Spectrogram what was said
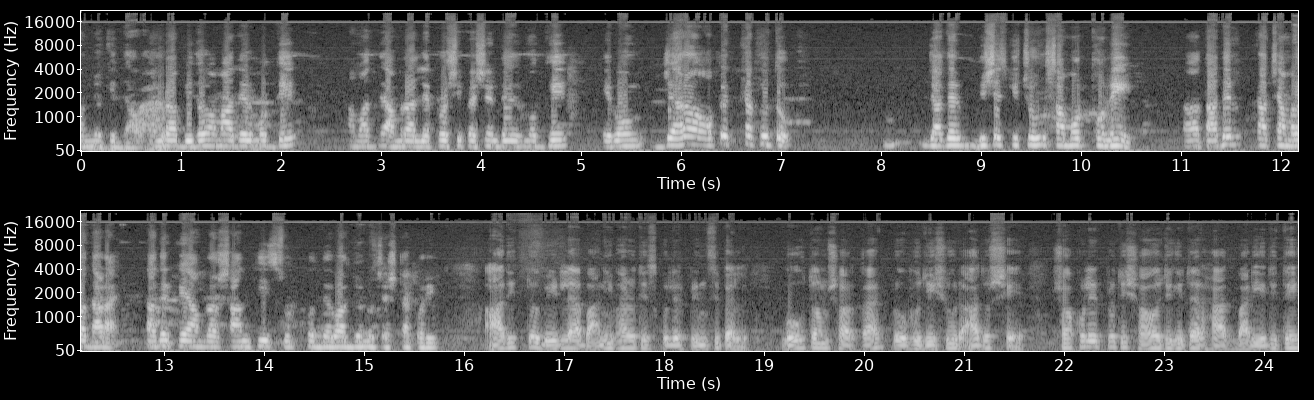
অন্যকে দেওয়া আমরা বিধবা মাদের মধ্যে, আমাদের, আমরা লেপ্রসি পেশেন্টদের মধ্যে এবং যারা অপেক্ষাকৃত, যাদের বিশেষ কিছু সামর্থ্য নেই তাদের কাছে আমরা দাঁড়াই। তাদেরকে আমরা শান্তি, সুখ দেওয়ার জন্য চেষ্টা করি। আদিত্য বিড়লা বাণী ভারতী স্কুলের প্রিন্সিপাল গৌতম সরকার প্রভু যিশুর আদর্শে সকলের প্রতি সহযোগিতার হাত বাড়িয়ে দিতে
